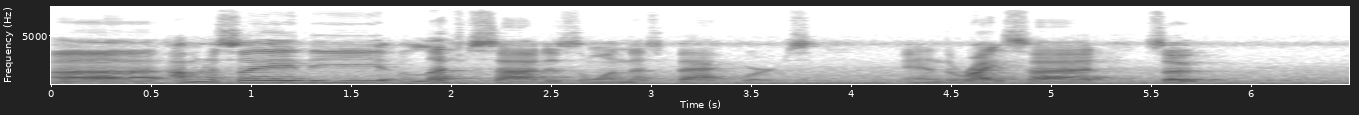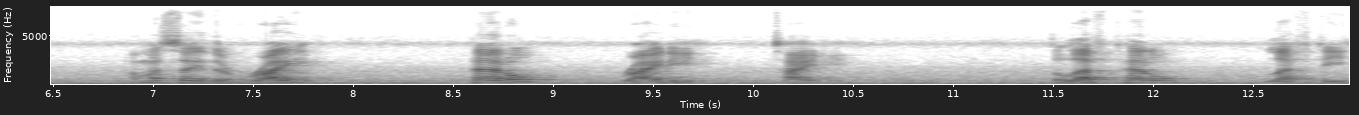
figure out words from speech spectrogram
uh, I'm going to say the left side is the one that's backwards, and the right side. So I'm going to say the right pedal, righty tighty. The left pedal, lefty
